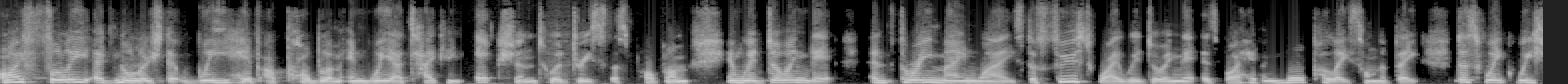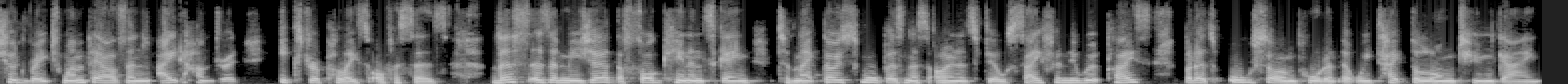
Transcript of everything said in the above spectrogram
I fully acknowledge that we have a problem and we are taking action to address this problem. And we're doing that in three main ways. The first way we're doing that is by having more police on the beat. This week we should reach 1,800 extra police officers. This is a measure, the fog cannon scheme, to make those small business owners feel safe in their workplace. But it's also important that we take the long term gain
